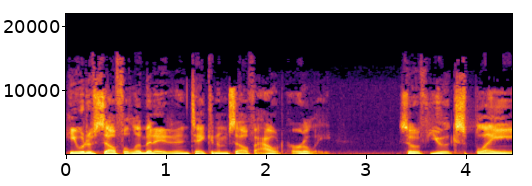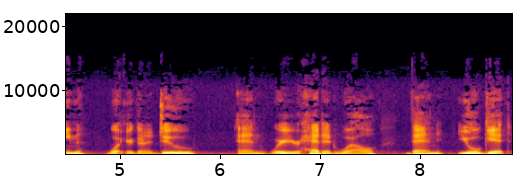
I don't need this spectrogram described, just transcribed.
he would have self eliminated and taken himself out early. So if you explain what you're going to do and where you're headed well, then you'll get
